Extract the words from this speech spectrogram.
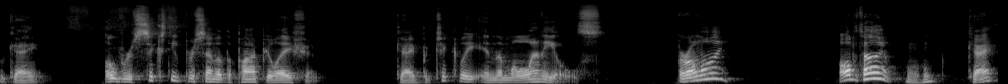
Okay? Over 60% of the population, okay, particularly in the millennials, are online all the time. hmm Okay?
